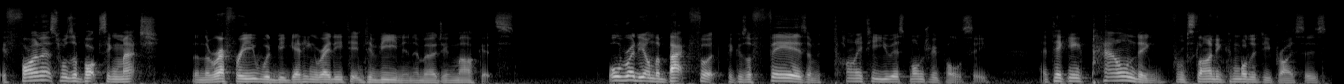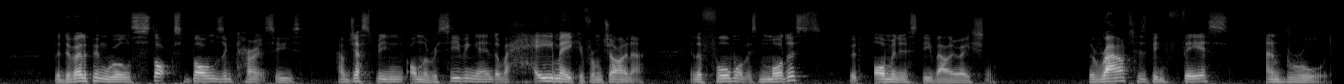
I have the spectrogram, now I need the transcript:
If finance was a boxing match, then the referee would be getting ready to intervene in emerging markets. Already on the back foot because of fears of a tighter US monetary policy and taking a pounding from sliding commodity prices, the developing world's stocks, bonds, and currencies have just been on the receiving end of a haymaker from China in the form of its modest but ominous devaluation. The rout has been fierce and broad.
